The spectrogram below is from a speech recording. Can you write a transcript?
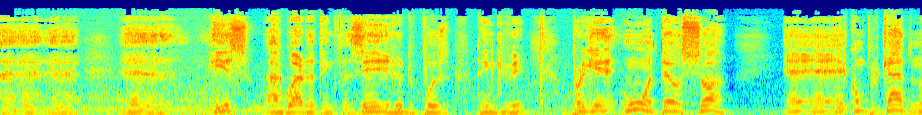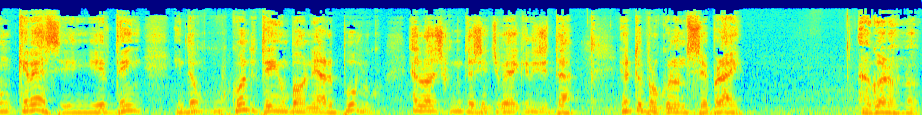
É, é, é, isso, a guarda tem que fazer, Rio do Poço tem que ver. Porque um hotel só é, é, é, complicado, não cresce. Ele tem, então, quando tem um balneário público, é lógico que muita gente vai acreditar. Eu estou procurando o Sebrae, agora, Ronaldo,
